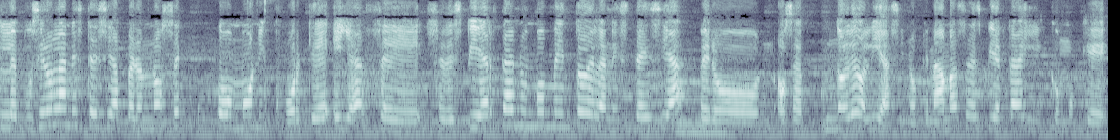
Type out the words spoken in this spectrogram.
le pusieron la anestesia, pero no sé cómo ni por qué ella se, se despierta en un momento de la anestesia, pero, o sea, no le dolía, sino que nada más se despierta y como que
